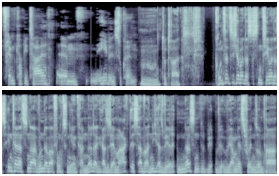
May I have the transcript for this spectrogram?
Fremdkapital ähm, hebeln zu können? Hm, total. Grundsätzlich aber, das ist ein Thema, das international wunderbar funktionieren kann. Ne? Also der Markt ist einfach nicht, also wir, ne, sind, wir, wir haben jetzt vorhin so ein paar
